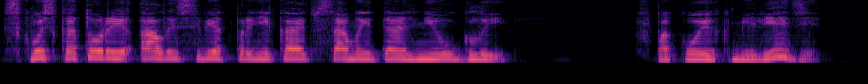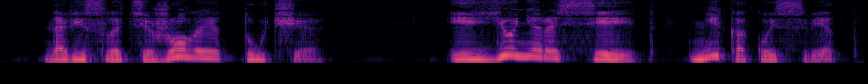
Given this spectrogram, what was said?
сквозь которые алый свет проникает в самые дальние углы, в покоях Миледи нависла тяжелая туча, и ее не рассеет никакой свет.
